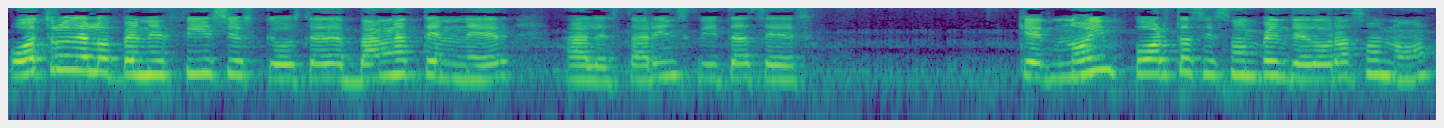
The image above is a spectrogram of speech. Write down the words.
Otro de los beneficios que ustedes van a tener al estar inscritas es que no importa si son vendedoras o no,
